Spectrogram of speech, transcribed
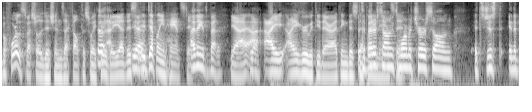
before the special editions, I felt this way too. Uh, But yeah, this yeah. it definitely enhanced it. I think it's better. yeah, I, yeah. I, I I agree with you there. I think this It's a better song. It's a it. more mature song. It's just in the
